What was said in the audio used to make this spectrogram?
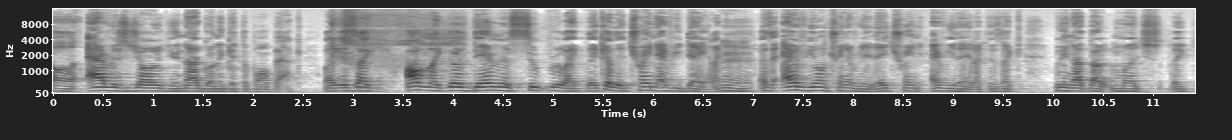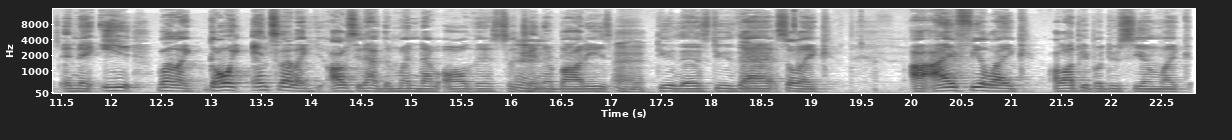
uh, average Joe, you're not going to get the ball back. Like it's like all like those damn near super like they because they train every day. Like as an average, you don't train every day. They train every day. Like there's like really not that much like and they eat. But like going into that, like obviously they have the money to have all this to train their bodies, do this, do that. So like I, I feel like a lot of people do see him like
